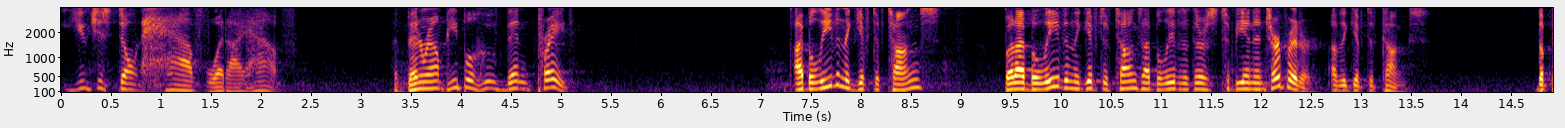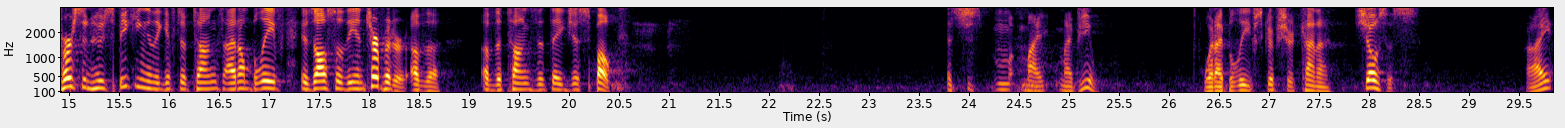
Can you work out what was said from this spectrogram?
you just don't have what I have. I've been around people who've then prayed. I believe in the gift of tongues, but I believe in the gift of tongues. I believe that there's to be an interpreter of the gift of tongues. The person who's speaking in the gift of tongues, I don't believe, is also the interpreter of the, of the tongues that they just spoke. It's just my, my view. What I believe Scripture kind of shows us. All right?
